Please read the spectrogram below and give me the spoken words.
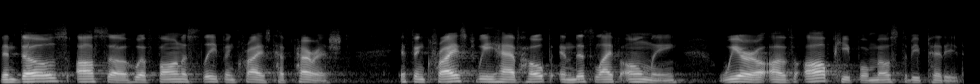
Then those also who have fallen asleep in Christ have perished. If in Christ we have hope in this life only, we are of all people most to be pitied.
